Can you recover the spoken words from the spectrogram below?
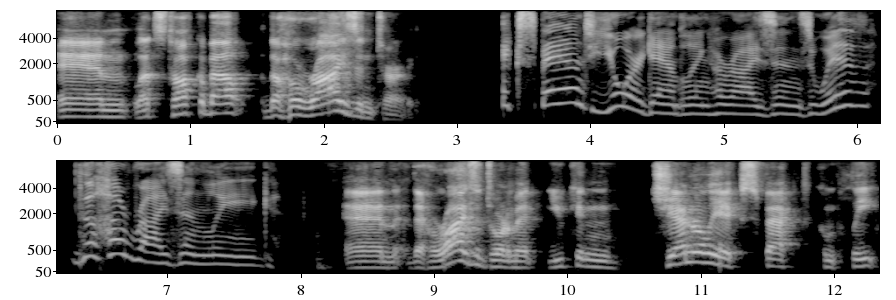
And let's talk about the Horizon Tourney. Expand your gambling horizons with the Horizon League. And the Horizon Tournament, you can generally expect complete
